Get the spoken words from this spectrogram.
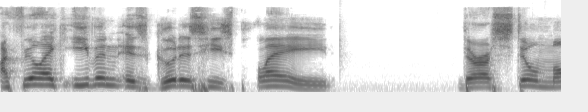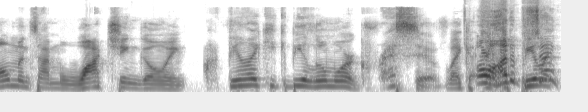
I feel like even as good as he's played, there are still moments I'm watching going. I feel like he could be a little more aggressive. Like Oh, I feel like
